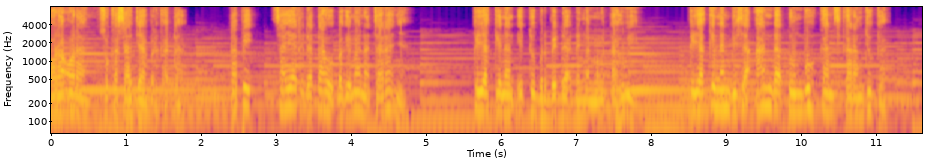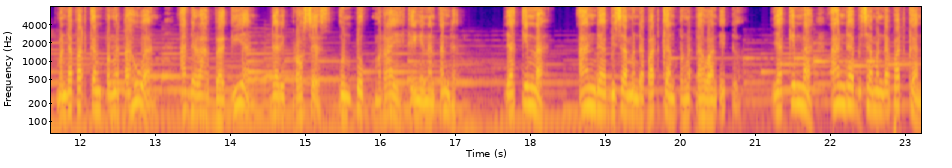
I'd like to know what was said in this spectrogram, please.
Orang-orang suka saja berkata, "Tapi saya tidak tahu bagaimana caranya." Keyakinan itu berbeda dengan mengetahui Keyakinan bisa Anda tumbuhkan sekarang juga. Mendapatkan pengetahuan adalah bagian dari proses untuk meraih keinginan Anda. Yakinlah Anda bisa mendapatkan pengetahuan itu. Yakinlah Anda bisa mendapatkan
